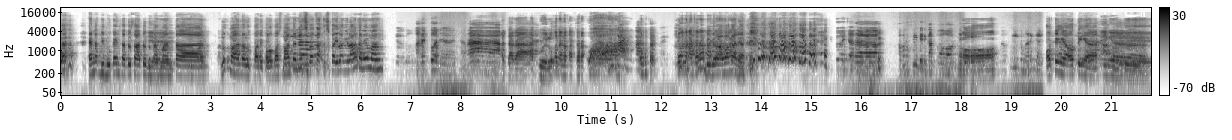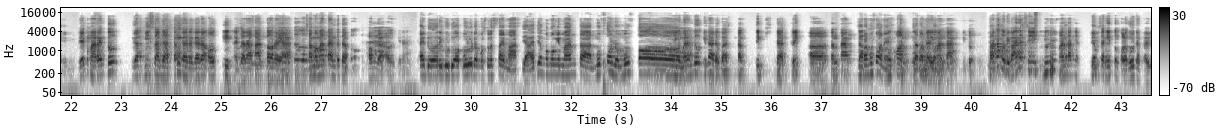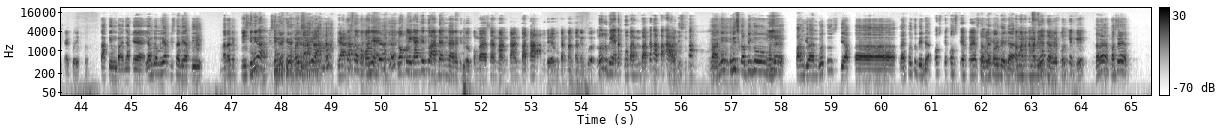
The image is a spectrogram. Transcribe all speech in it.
Enak dibukain satu-satu Iya, tentang iya. mantan. Lu ke mana lu kemarin? Kalau bahas mantan dia Iya. suka suka hilang-hilangan emang. Enggak, gua kemarin tuh ada acara. Acara, wih lu kan anak acara Wah, Bukan, bukan, Oh, bukan. bukan. Lu anak acara apa? Geger awakan ya. Itu acara apa sih dari kantor. Jadi, Oh. kemarin enggak ada. Outing ya, outing ya. Outing ya. Outing. Dia kemarin tuh nggak bisa datang gara-gara outing acara kantor ya. Betul. Sama mantan tetap. Oh enggak, oh kira. Eh 2020 udah mau selesai masih aja ngomongin mantan. Move on dong, move on. Yang kemarin tuh kita ada bahas tentang tips dan trik eh, tentang Cara move on ya? move on, move Cara on dari move on. mantan gitu. Batak lebih banyak sih mantannya. Dia bisa ngitung kalau gue udah nggak bisa gue itu. Saking banyaknya. Yang belum lihat bisa lihat di mana nih? Di sini lah, di sini, pokoknya di sini lah. Di atas lah pokoknya. Lo klik aja tuh ada ntar gitu pembahasan mantan Batak gitu ya, bukan mantan yang gue. Lo lebih enak gue panggil Batak apa Aldi sih pak? Nah ini ini suka bingung. Maksudnya panggilan gue tuh setiap eh, level tuh beda. Oh setiap, oh, setiap level. Setiap level ya. beda. Teman sama dia ada levelnya, Ge. Karena maksudnya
